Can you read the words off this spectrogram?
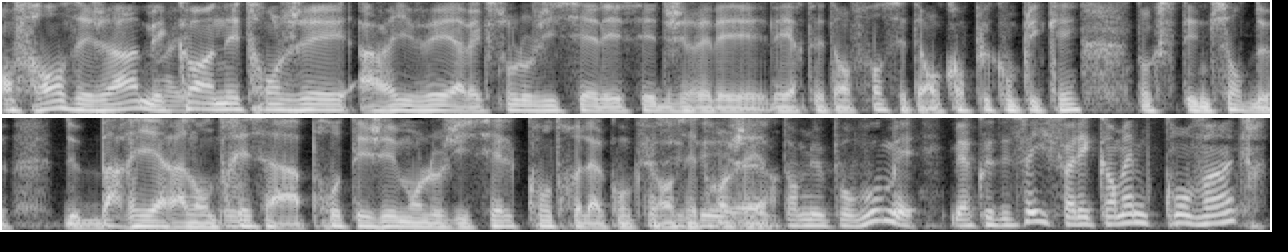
en France déjà, mais quand un étranger arrivait avec son logiciel et essayait de gérer les, les RTT en France, c'était encore plus compliqué. Donc c'était une sorte de, de barrière à l'entrée, ça a protégé mon logiciel contre la concurrence étrangère. tant mieux pour vous, mais, mais à côté de ça, il fallait quand même convaincre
